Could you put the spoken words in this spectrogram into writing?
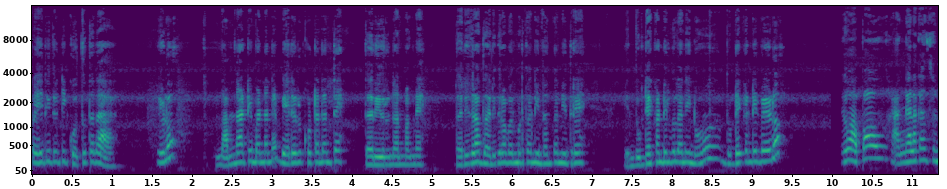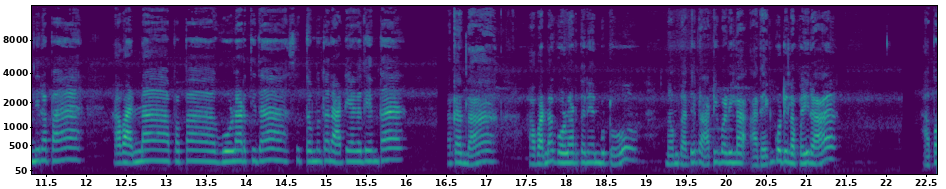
ಪೈರಿ ನೀ ಗೊತ್ತದ? ಹೇಳು ನಮ್ಮ ನಾಟಿ ಮಣ್ಣನ್ನೇ ಬೇರೆಯವ್ರಿಗೆ ಕೊಟ್ಟನಂತೆ. ದರಿದ್ರು ನನ್ನ ಮಗನೆ. ದರಿದ್ರ ದರಿದ್ರ ಬಂದ್ಬಿಡ್ತಾನೆ ನಿನ್ನಂತ ನಿದ್ರೆ. ಏನು ದುಡ್ಡೇ ಕಂಡಿಲ್ವಲ್ಲ ನೀನು? ದುಡ್ಡೇ ಕಂಡಿಲ್ವ ಹೇಳು? ಅಯ್ಯೋ ಅಪ್ಪ ಅವು ಹಂಗಲಕ ಸುಂದಿರಪ್ಪ ಅವ ಅಣ್ಣ ಪಾಪ ಗೋಳಾಡ್ತಿದ್ದ ಸುತ್ತಮುತ್ತ ನಾಟಿ ಆಗದೆ ಅಂತ. ಯಾಕಂದ್ಲ ಅಣ್ಣ ಗೋಳಾಡ್ತಾನೆ ಅಂದ್ಬಿಟ್ಟು ನಮ್ಮ ಗದ್ದೆ ನಾಟಿ ಮಾಡಿಲ್ಲ. ಅದು ಹೆಂಗೆ ಕೊಟ್ಟಿಲ್ಲ ಪೈರ? ಅಪ್ಪ,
